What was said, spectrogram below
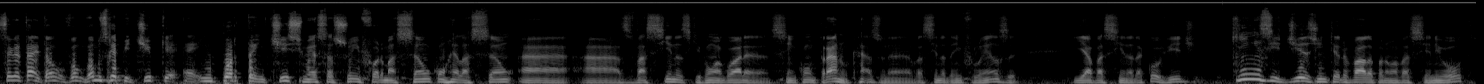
Secretário, então vam- vamos repetir, porque é importantíssimo essa sua informação com relação às vacinas que vão agora se encontrar, no caso, né, a vacina da influenza e a vacina da Covid. 15 dias de intervalo para uma vacina e outra.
